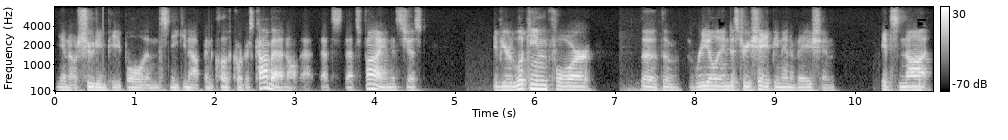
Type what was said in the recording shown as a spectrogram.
you know, shooting people and sneaking up and close quarters combat and all that. That's that's fine. It's just if you're looking for the the real industry shaping innovation, it's not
